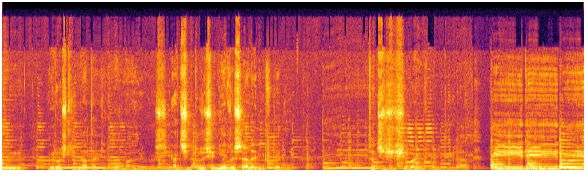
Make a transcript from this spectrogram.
y, wyrośli na takich normalnych gości. A ci, którzy się nie wyszaleli wtedy, to dzisiaj się bawią w politykę.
